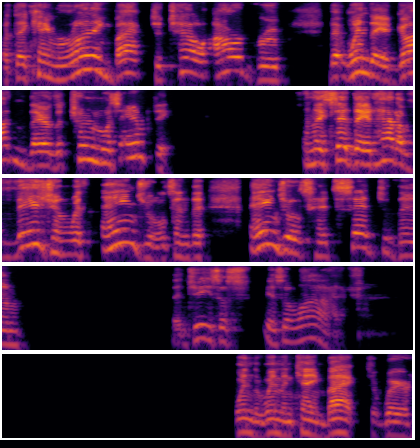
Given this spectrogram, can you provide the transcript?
But they came running back to tell our group that when they had gotten there, the tomb was empty. And they said they had had a vision with angels, and the angels had said to them that Jesus is alive. When the women came back to where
